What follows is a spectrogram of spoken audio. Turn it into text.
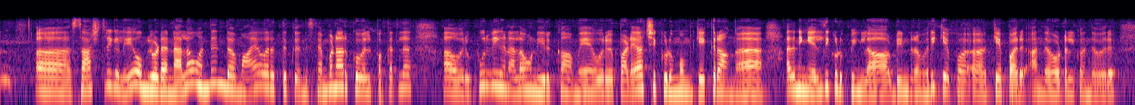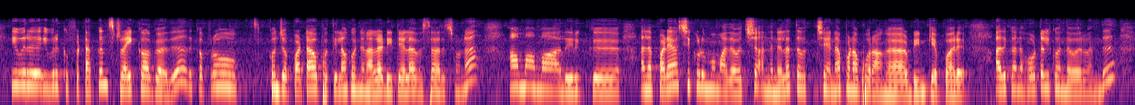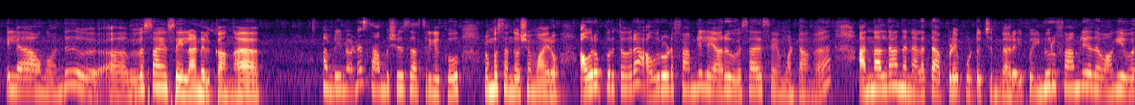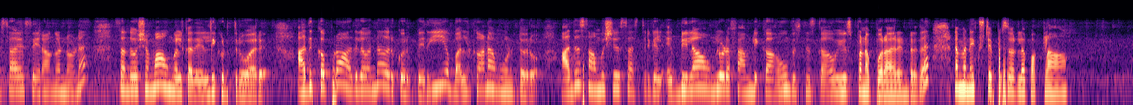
சாஸ்திரிகளே உங்களோட நிலம் வந்து இந்த மாயவரத்துக்கு இந்த செம்பனார் கோவில் பக்கத்தில் ஒரு பூர்வீக நிலம் ஒன்று இருக்காமே ஒரு படையாச்சி குடும்பம் கேட்குறாங்க அதை நீங்கள் எழுதி கொடுப்பீங்களா அப்படின்ற மாதிரி கேட்பா கேட்பாரு அந்த ஹோட்டலுக்கு வந்தவர். இவர் இவருக்கு டக்குன்னு ஸ்ட்ரைக் ஆகாது அதுக்கப்புறம் கொஞ்சம் பட்டாவை பற்றிலாம் கொஞ்சம் நல்லா டீட்டெயிலாக விசாரிச்சோன்னே ஆமாம் ஆமாம் அது இருக்குது அந்த படையாச்சி குடும்பம் அதை வச்சு அந்த நிலத்தை வச்சு என்ன பண்ண போகிறாங்க அப்படின்னு கேட்பாரு அதுக்கு அந்த ஹோட்டலுக்கு வந்தவர் வந்து இல்லை அவங்க வந்து விவசாயம் செய்யலான்னு இருக்காங்க. அப்படின்னோடனே சாம்பு சிவசாஸ்திரிகளுக்கோ ரொம்ப சந்தோஷமாயிரும். அவரை பொறுத்தவரை அவரோட ஃபேமிலியில் யாரும் விவசாயம் செய்ய மாட்டாங்க. அதனால தான் அந்த நிலத்த அப்படியே போட்டு வச்சுருந்தாரு. இப்போ இன்னொரு ஃபேமிலி அதை வாங்கி விவசாயம் செய்கிறாங்கன்னொன்னே சந்தோஷமாக அவங்களுக்கு அதை எழுதி கொடுத்துருவாரு. அதுக்கப்புறம் அதில் வந்து அவருக்கு ஒரு பெரிய பல்கான அமௌண்ட் வரும். அது சாம்பு சாஸ்திரிகள் எப்படிலாம் அவங்களோட ஃபேமிலிக்காகவும் பிஸ்னஸ்க்காகவும் யூஸ் பண்ண போகிறாருன்றத நம்ம நெக்ஸ்ட் எபிசோடில் பார்க்கலாம்.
